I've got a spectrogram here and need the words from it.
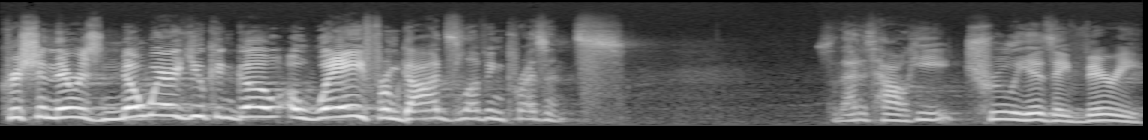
Christian, there is nowhere you can go away from God's loving presence. So, that is how he truly is a very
